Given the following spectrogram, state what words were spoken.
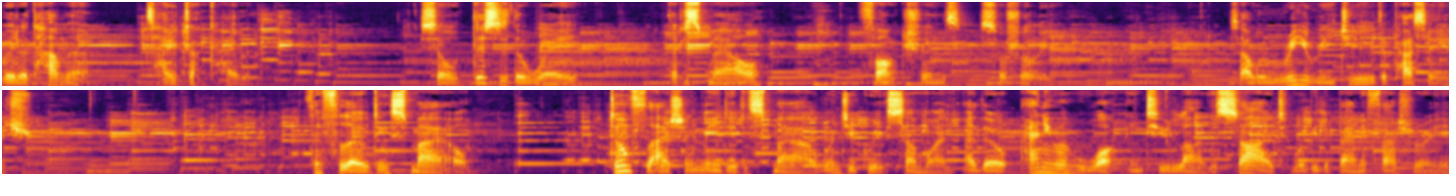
为了他们才展开的。So this is the way that smile functions socially. So I will reread you the passage the floating smile. Don't flash an immediate smile when you greet someone, although anyone who walked into your line of sight will be the beneficiary.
